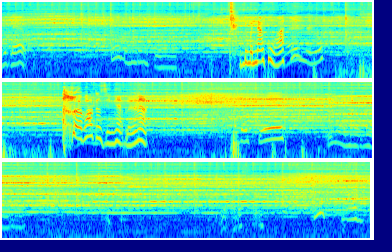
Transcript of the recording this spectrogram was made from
หยุดแล้วเอ้ยดูมันนั่งหัว อ้ยภาคจนเสียงแหบเลยนะเนี่ยไมามามาเนี่ยเอาไป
